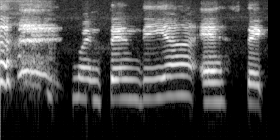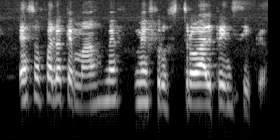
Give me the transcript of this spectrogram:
no entendía, este, eso fue lo que más me, me frustró al principio,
